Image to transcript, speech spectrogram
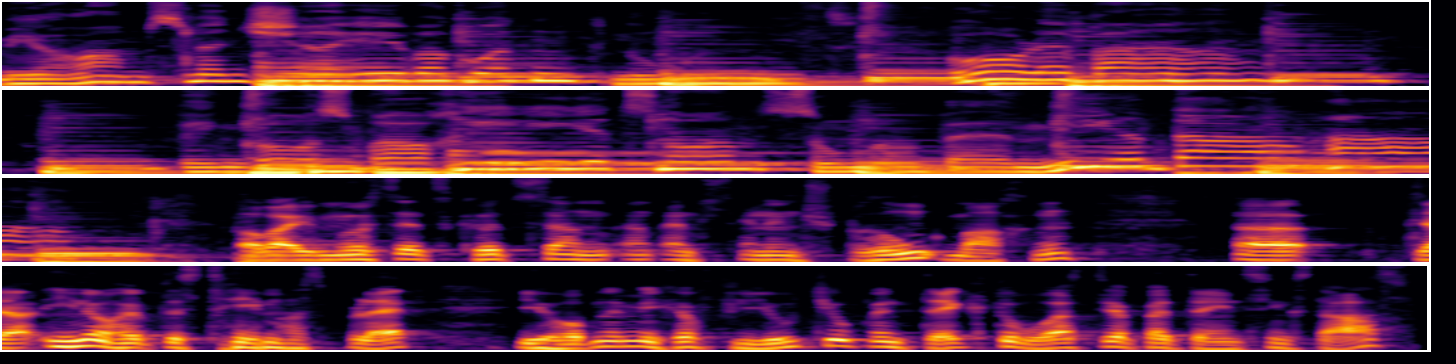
Wir haben's mein Schrebergarten genommen mit alle Bahn. Wegen was brauch ich jetzt noch einen Sommer bei mir daheim? Aber ich muss jetzt kurz einen, einen, einen Sprung machen, äh, der innerhalb des Themas bleibt. Ich habe nämlich auf YouTube entdeckt, du warst ja bei Dancing Stars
